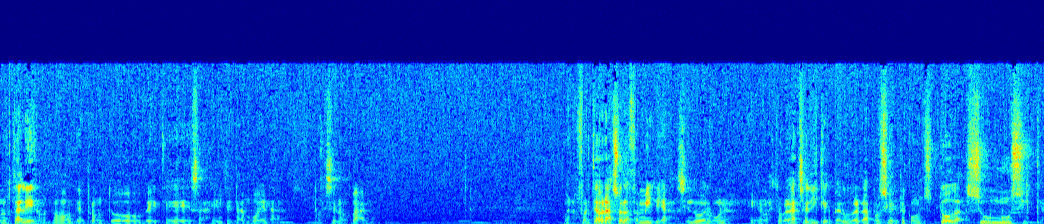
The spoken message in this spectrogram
uno está lejos, ¿no? De pronto ve que esa gente tan buena, pues se nos va. Bueno, fuerte abrazo a la familia, sin duda alguna. Y nuestro gran Chalique perdurará por siempre con toda su música.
